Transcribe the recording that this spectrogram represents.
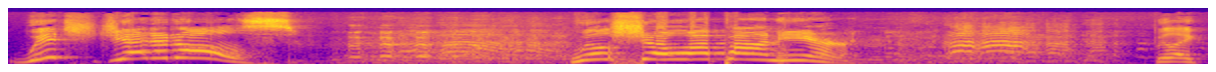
which genitals will show up on here? Be like,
